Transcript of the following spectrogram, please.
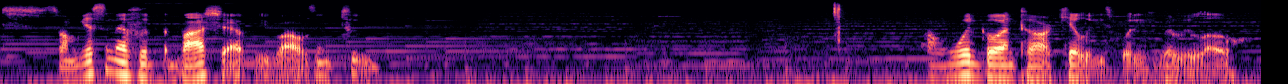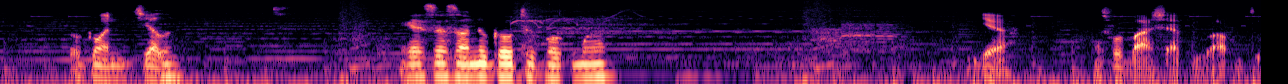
So I'm guessing that's what the Bishop evolves into. I would go into Achilles, but he's really low. So go into Jellin. I guess that's our new go-to Pokemon. Yeah, that's what Bishop evolves into.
